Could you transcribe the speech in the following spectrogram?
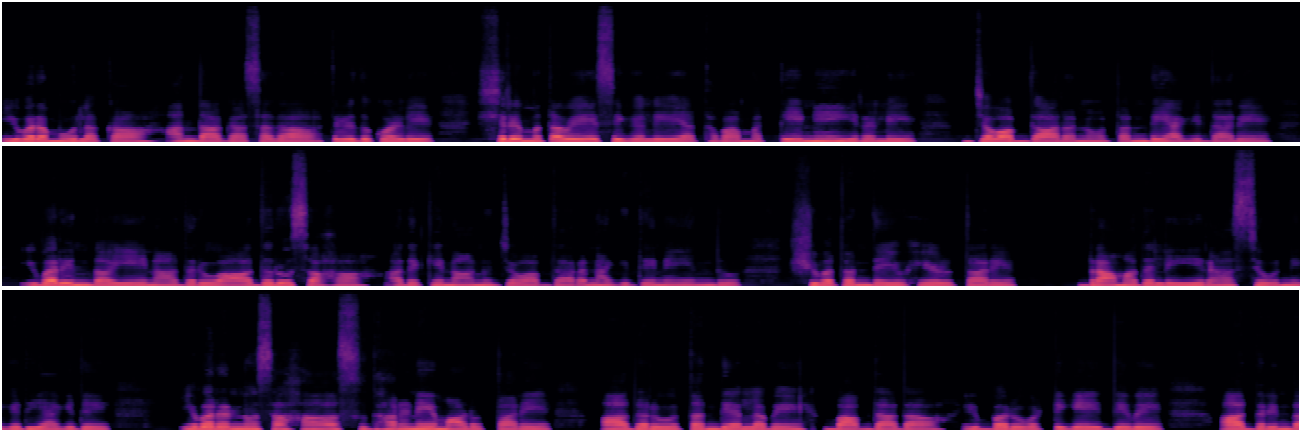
ಇವರ ಮೂಲಕ. ಅಂದಾಗ ಸದಾ ತಿಳಿದುಕೊಳ್ಳಿ, ಶ್ರೀಮತವೇ ಸಿಗಲಿ ಅಥವಾ ಮತ್ತೇನೇ ಇರಲಿ, ಜವಾಬ್ದಾರನು ತಂದೆಯಾಗಿದ್ದಾರೆ. ಇವರಿಂದ ಏನಾದರೂ ಆದರೂ ಸಹ ಅದಕ್ಕೆ ನಾನು ಜವಾಬ್ದಾರನಾಗಿದ್ದೇನೆ ಎಂದು ಶಿವ ತಂದೆಯು ಹೇಳುತ್ತಾರೆ. ಡ್ರಾಮಾದಲ್ಲಿ ಈ ರಹಸ್ಯವು ನಿಗದಿಯಾಗಿದೆ. ಇವರನ್ನು ಸಹ ಸುಧಾರಣೆ ಮಾಡುತ್ತಾರೆ. ಆದರೂ ತಂದೆ ಅಲ್ಲವೇ ಬಾಬ್ದಾದ ಇಬ್ಬರು ಒಟ್ಟಿಗೆ ಇದ್ದೇವೆ. ಆದ್ದರಿಂದ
